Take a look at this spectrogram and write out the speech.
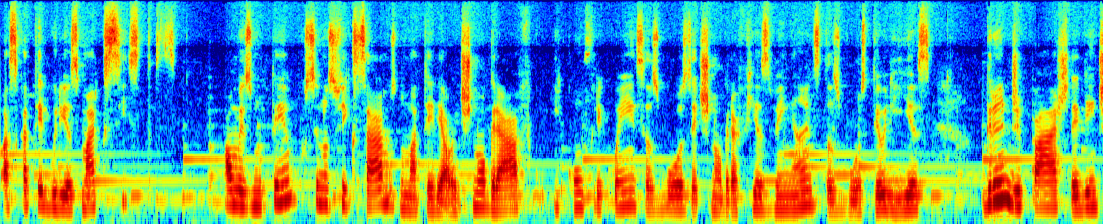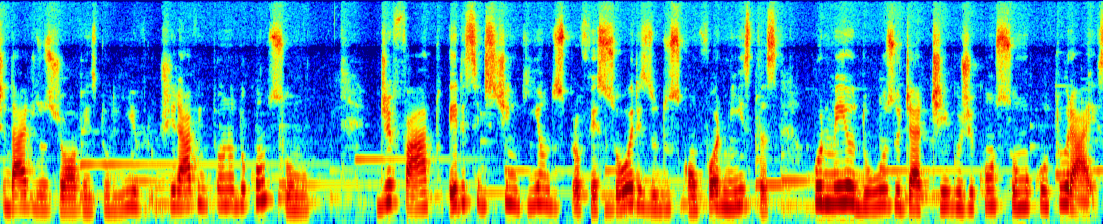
as categorias marxistas. Ao mesmo tempo, se nos fixarmos no material etnográfico, e com frequência as boas etnografias vêm antes das boas teorias, grande parte da identidade dos jovens do livro girava em torno do consumo. De fato, eles se distinguiam dos professores e dos conformistas por meio do uso de artigos de consumo culturais,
